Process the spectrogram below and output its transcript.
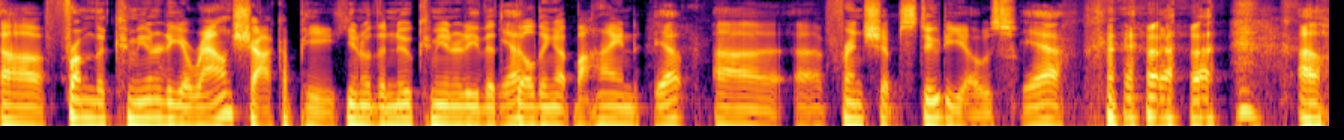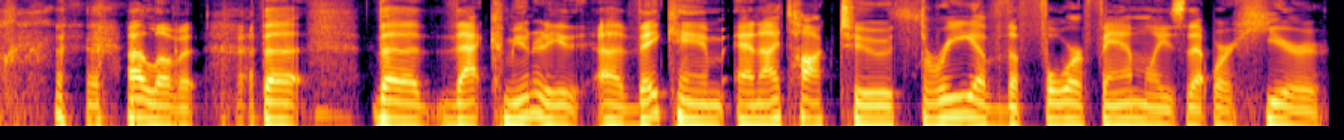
uh, from the community around Shakopee. You know, the new community that's Yep. building up behind Yep. uh, uh, Friendship Studios. Yeah. Oh, I love it. The the that community uh, they came and I talked to three of the four families that were here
